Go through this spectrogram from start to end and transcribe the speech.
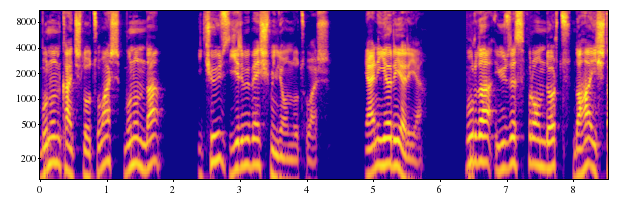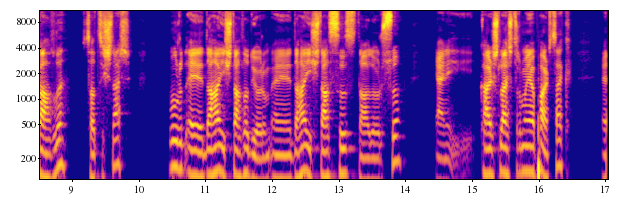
Bunun kaç lotu var? Bunun da 225 milyon lotu var. Yani yarı yarıya. Burada %0.14 daha iştahlı satışlar. Burada daha iştahlı diyorum. e, daha iştahsız daha doğrusu. Yani karşılaştırma yaparsak e,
